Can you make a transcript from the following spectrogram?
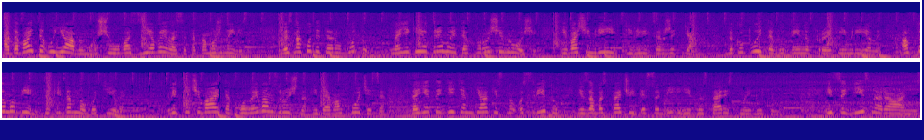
А давайте уявимо, що у вас з'явилася така можливість. Ви знаходите роботу, на якій отримуєте хороші гроші, і ваші мрії втілюються в життя. Ви купуєте будинок, про який мріяли, автомобіль, який давно хотіли. Відпочиваєте, коли вам зручно і де вам хочеться, даєте дітям якісну освіту і забезпечуєте собі гідну старість в майбутньому. І це дійсно реальність.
